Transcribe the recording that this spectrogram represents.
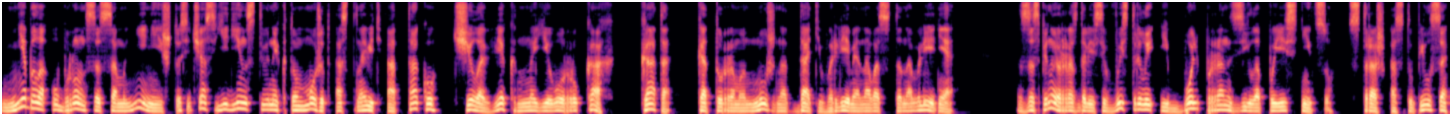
не было у Бронса сомнений, что сейчас единственный, кто может остановить атаку, человек на его руках. Ката, которому нужно дать время на восстановление. За спиной раздались выстрелы, и боль пронзила поясницу. Страж оступился,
